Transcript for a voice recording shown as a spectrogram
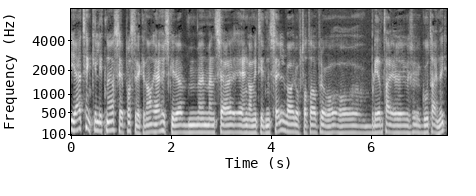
jeg tenker litt når jeg ser på streken Jeg husker jeg, mens jeg en gang i tiden selv var opptatt av å prøve å bli en teg god tegner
